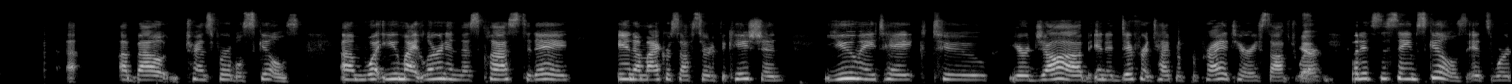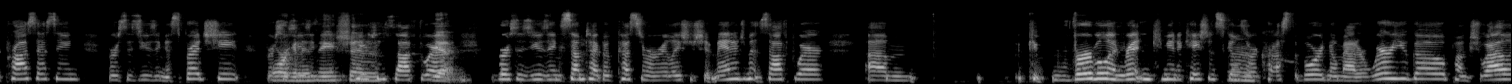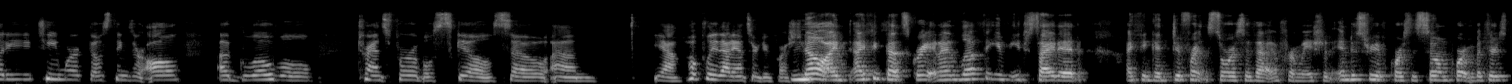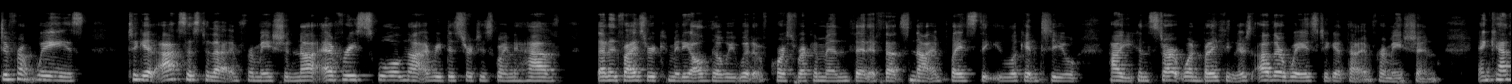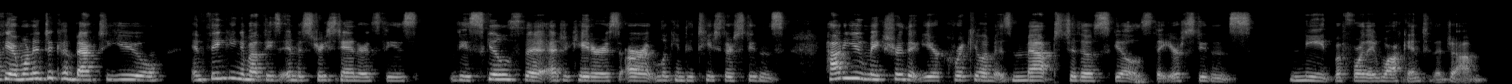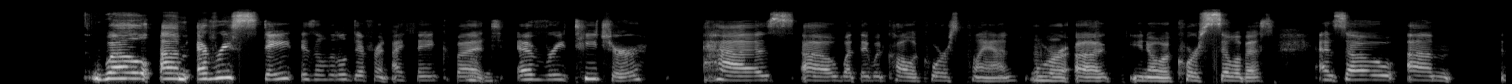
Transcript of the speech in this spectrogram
uh, about transferable skills. Um, what you might learn in this class today in a Microsoft certification you may take to your job in a different type of proprietary software, yeah. but it's the same skills. It's word processing versus using a spreadsheet versus organization using software yeah. versus using some type of customer relationship management software. Um, verbal and written communication skills mm. are across the board, no matter where you go, punctuality, teamwork, those things are all a global transferable skill. So, um, yeah, hopefully that answered your question. No, I, I think that's great. And I love that you've each cited, I think, a different source of that information. Industry, of course, is so important, but there's different ways to get access to that information. Not every school, not every district is going to have that advisory committee, although we would, of course, recommend that if that's not in place, that you look into how you can start one. But I think there's other ways to get that information. And Kathy, I wanted to come back to you in thinking about these industry standards, these these skills that educators are looking to teach their students how do you make sure that your curriculum is mapped to those skills that your students need before they walk into the job well um, every state is a little different i think but mm-hmm. every teacher has uh, what they would call a course plan mm-hmm. or a you know a course syllabus and so um,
